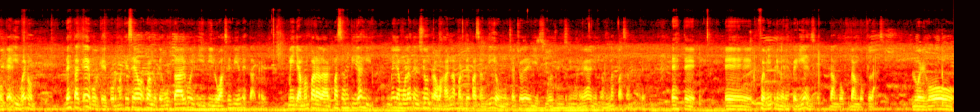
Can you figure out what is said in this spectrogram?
¿ok? Y bueno, destaqué porque por más que sea cuando te gusta algo y, lo haces bien, destaca. Me llaman para dar pasantías y me llamó la atención trabajar en la parte de pasantía, un muchacho de 18, 19 años, con unas pasantías. Este, eh, fue mi primera experiencia dando, dando clases. Luego,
